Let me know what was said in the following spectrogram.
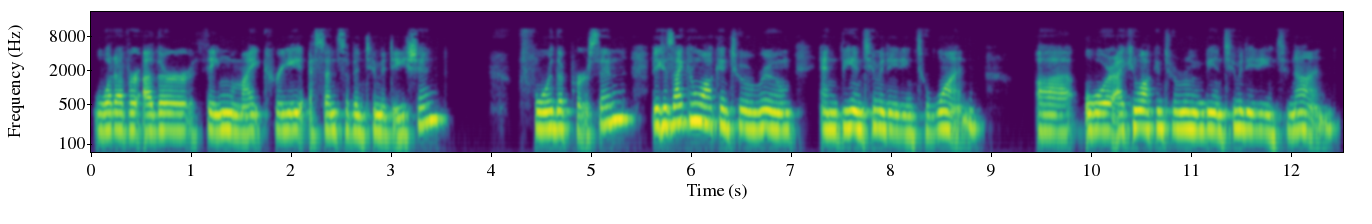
whatever other thing might create a sense of intimidation for the person? Because I can walk into a room and be intimidating to one, uh, or I can walk into a room and be intimidating to none.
